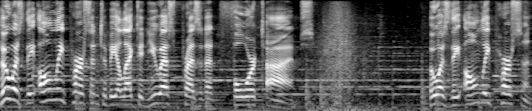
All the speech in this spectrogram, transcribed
Who was the only person to be elected U.S. president four times? Who was the only person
